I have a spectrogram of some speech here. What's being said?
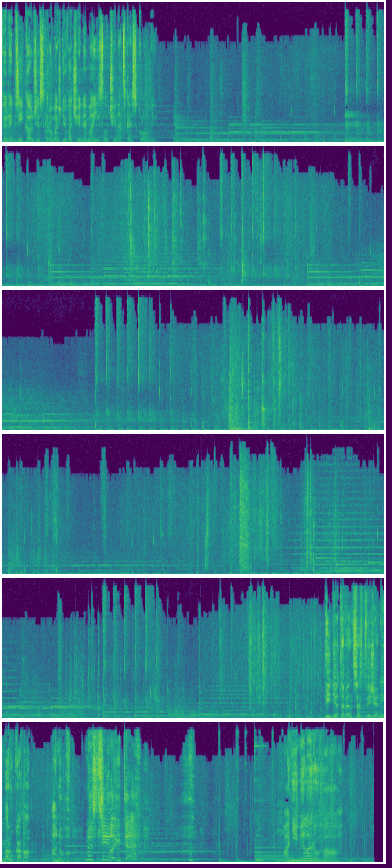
Filip říkal, že schromažďovači nemají zločinecké sklony. Vidět ven se zdviženýma rukama. Ano, nestřílejte! Paní Millerová,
